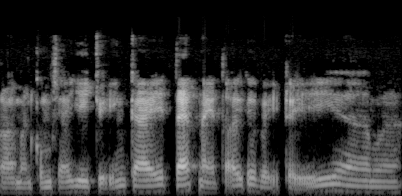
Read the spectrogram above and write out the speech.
Rồi mình cũng sẽ di chuyển cái test này tới cái vị trí uh,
